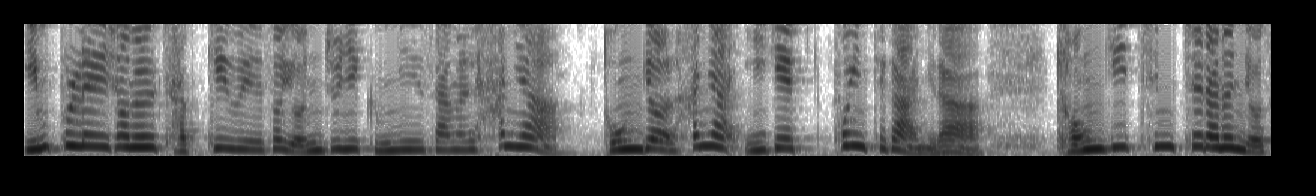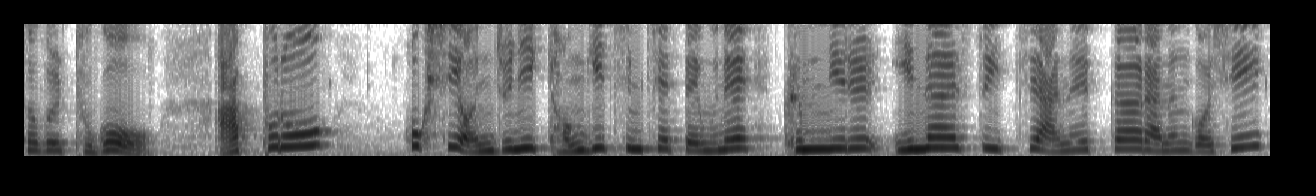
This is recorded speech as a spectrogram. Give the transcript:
인플레이션을 잡기 위해서 연준이 금리 인상을 하냐, 동결하냐 이게 포인트가 아니라 경기 침체라는 녀석을 두고 앞으로 혹시 연준이 경기 침체 때문에 금리를 인하할 수도 있지 않을까라는 것이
